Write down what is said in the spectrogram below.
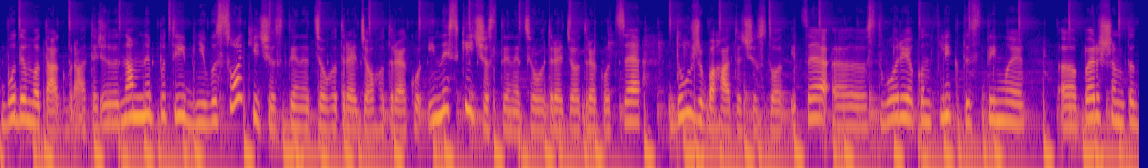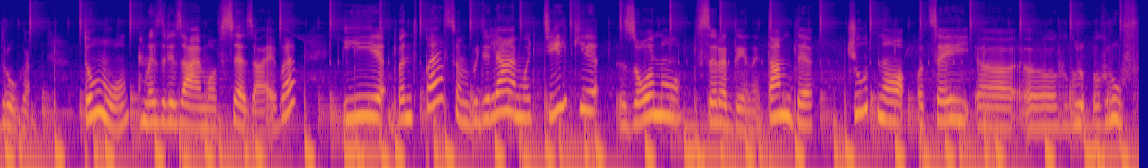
Будемо так брати. Нам не потрібні високі частини цього третього треку і низькі частини цього третього треку. Це дуже багато частот, і це е, створює конфлікти з тими е, першим та другим. Тому ми зрізаємо все зайве і бендпесом виділяємо тільки зону середини, там, де чутно оцей е, е, грув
